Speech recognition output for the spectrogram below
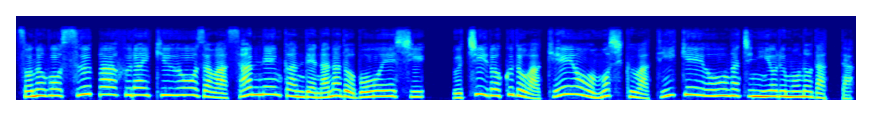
その後スーパーフライ級王座は3年間で7度防衛し、うち6度は KO もしくは TKO 勝ちによるものだった。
